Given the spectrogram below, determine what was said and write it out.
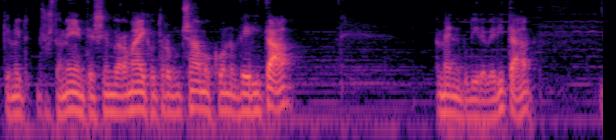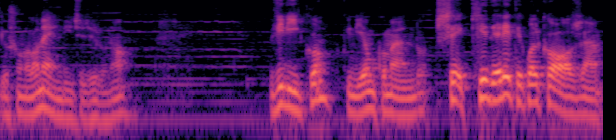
che noi giustamente, essendo aramaico, traduciamo con verità, Amen vuol dire verità, io sono l'Amen, dice Gesù, no? Vi dico, quindi è un comando, se chiederete qualcosa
